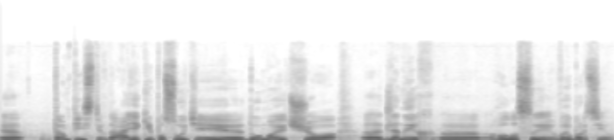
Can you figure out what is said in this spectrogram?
е, трампістів, да, які по суті думають, що е, для них е, голоси виборців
